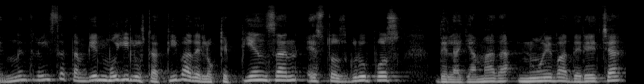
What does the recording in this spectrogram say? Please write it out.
en una entrevista también muy ilustrativa de lo que piensan estos grupos de la llamada nueva derecha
